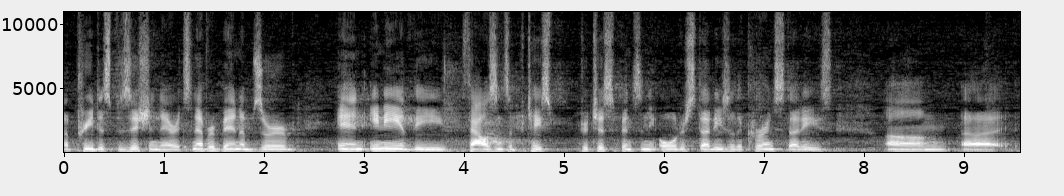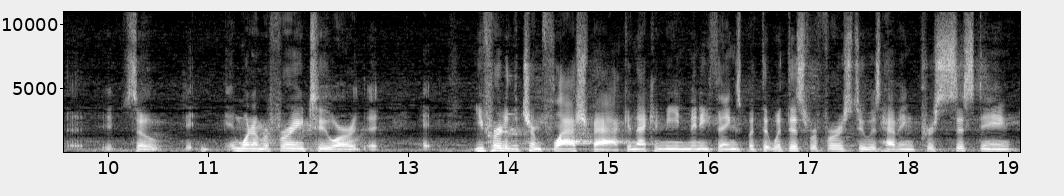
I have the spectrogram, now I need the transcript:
a predisposition there. It's never been observed in any of the thousands of participants in the older studies or the current studies. Um, uh, so, and what I'm referring to are, you've heard of the term flashback, and that can mean many things, but th- what this refers to is having persisting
